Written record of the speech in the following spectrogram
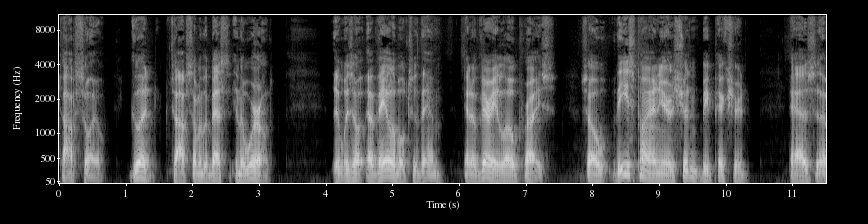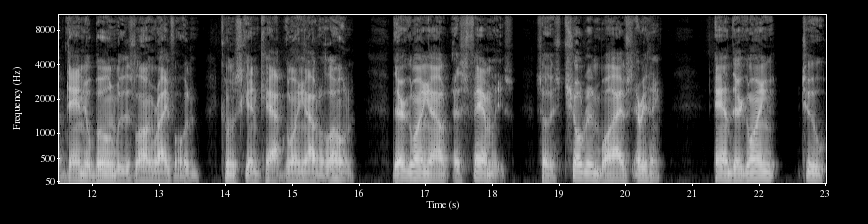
topsoil, good top, some of the best in the world, that was available to them at a very low price. So these pioneers shouldn't be pictured as uh, Daniel Boone with his long rifle and coonskin cap going out alone. They're going out as families. So there's children, wives, everything. And they're going to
